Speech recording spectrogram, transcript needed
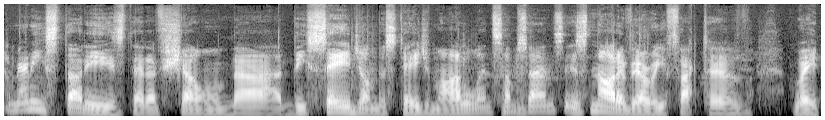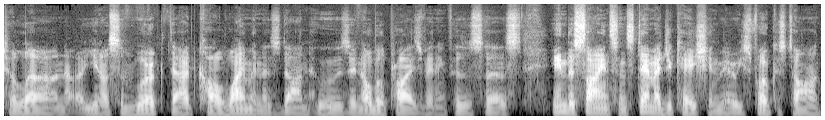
are many studies that have shown that the sage on the stage model, in some mm-hmm. sense, is not a very effective way to learn. Uh, You know, some work that Carl Wieman has done, who is a Nobel Prize winning physicist in the science and STEM education, where he's focused on,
